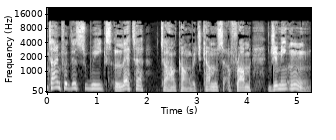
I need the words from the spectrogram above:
And time for this week's letter to Hong Kong, which comes from Jimmy Ng,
